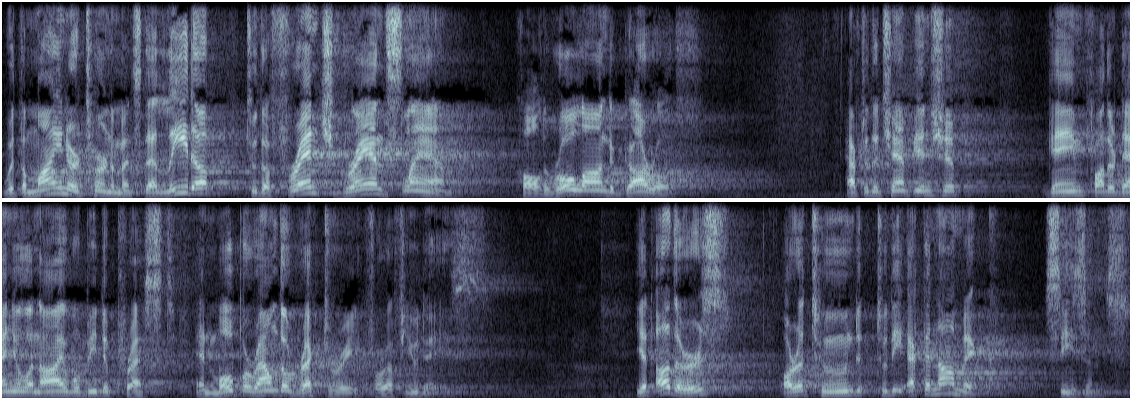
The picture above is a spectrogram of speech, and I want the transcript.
with the minor tournaments that lead up to the French Grand Slam called Roland Garros. After the championship game, Father Daniel and I will be depressed and mope around the rectory for a few days. Yet others are attuned to the economic seasons,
